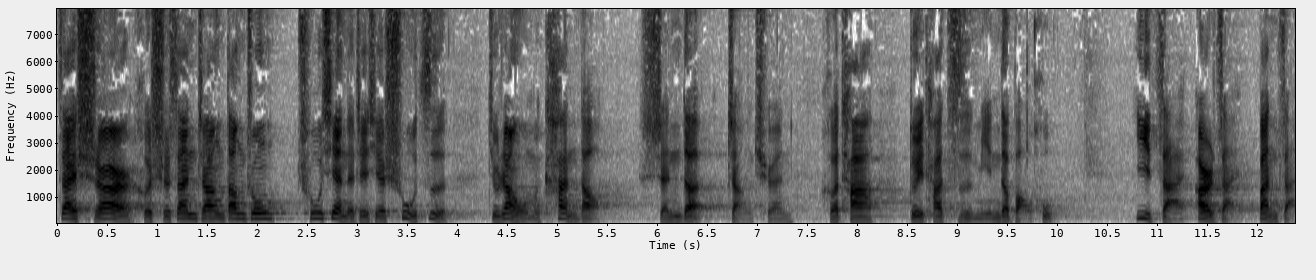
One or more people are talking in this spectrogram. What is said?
在十二和十三章当中出现的这些数字，就让我们看到神的掌权和他对他子民的保护。一载、二载、半载，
